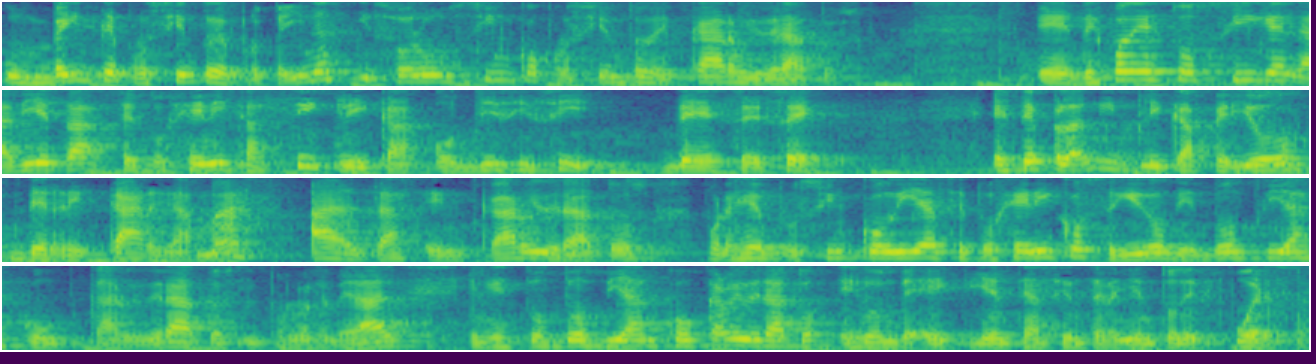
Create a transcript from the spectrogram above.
un 20% de proteínas y solo un 5% de carbohidratos. Eh, después de esto sigue la dieta cetogénica cíclica o DCC, DCC este plan implica periodos de recarga más altas en carbohidratos, por ejemplo, 5 días cetogénicos seguidos de 2 días con carbohidratos y por lo general en estos 2 días con carbohidratos es donde el cliente hace entrenamiento de fuerza,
